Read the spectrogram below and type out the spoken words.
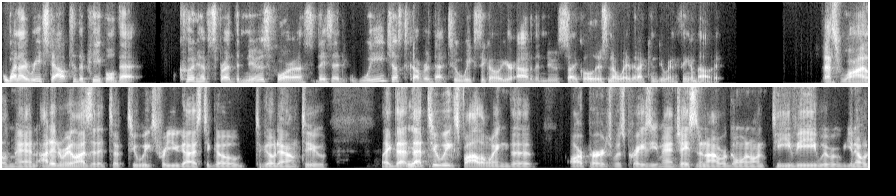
when I reached out to the people that could have spread the news for us, they said, We just covered that two weeks ago. You're out of the news cycle. There's no way that I can do anything about it. That's wild, man. I didn't realize that it took two weeks for you guys to go to go down too. Like that Yep. that two weeks following the our purge was crazy, man. Jason and I were going on TV. We were, you know,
